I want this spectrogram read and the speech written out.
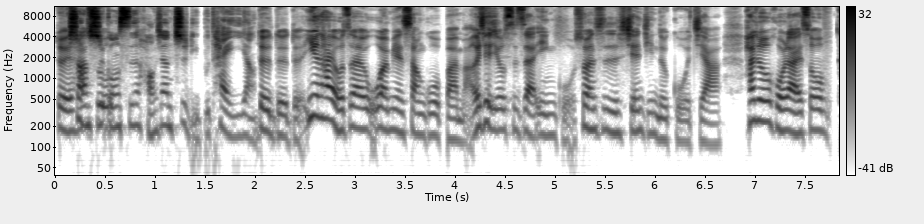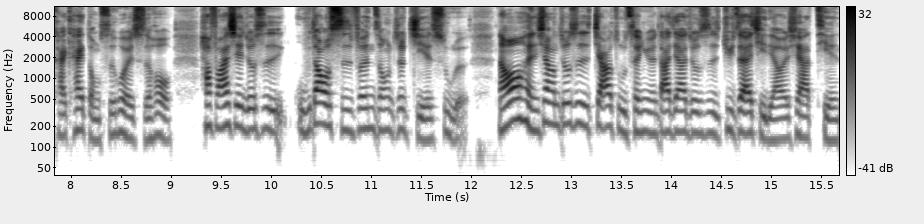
对，上市公司好像治理不太一样。对对对，因为他有在外面上过班嘛，而且又是在英国，算是先进的国家。他就回来的时候开开董事会的时候，他发现就是五到十分钟就结束了，然后很像就是家族成员大家就是聚在一起聊一下天，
